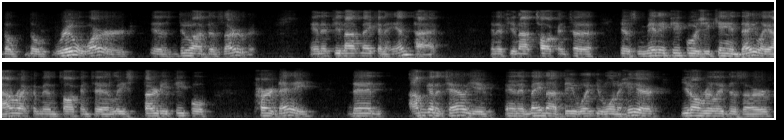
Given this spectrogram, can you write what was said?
the, the real word is, do I deserve it? And if you're not making an impact, and if you're not talking to as many people as you can daily, I recommend talking to at least 30 people per day, then I'm going to tell you, and it may not be what you want to hear, you don't really deserve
